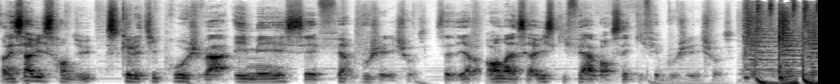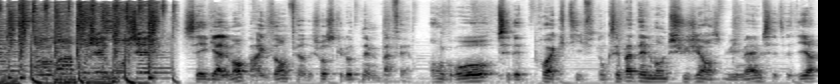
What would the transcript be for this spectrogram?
Dans les services rendus, ce que le type rouge va aimer, c'est faire bouger les choses. C'est-à-dire rendre un service qui fait avancer, qui fait bouger les choses. C'est également, par exemple, faire des choses que l'autre n'aime pas faire. En gros, c'est d'être proactif. Donc, c'est pas tellement le sujet en lui-même, c'est de dire,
